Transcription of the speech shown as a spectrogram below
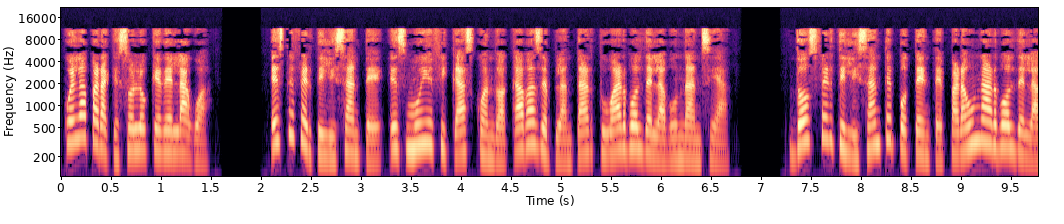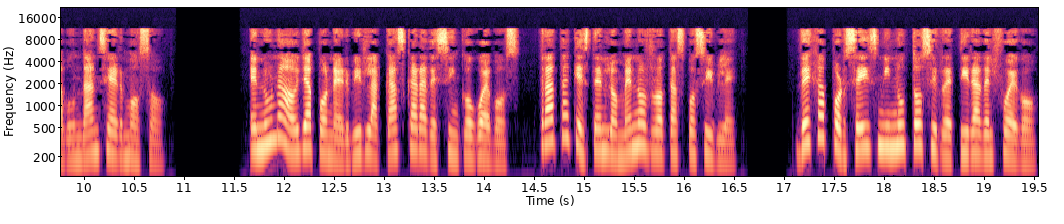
cuela para que solo quede el agua. Este fertilizante es muy eficaz cuando acabas de plantar tu árbol de la abundancia. 2. Fertilizante potente para un árbol de la abundancia hermoso. En una olla pon a hervir la cáscara de 5 huevos. Trata que estén lo menos rotas posible. Deja por 6 minutos y retira del fuego.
